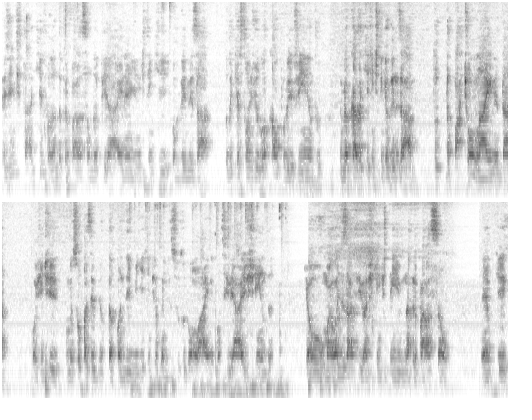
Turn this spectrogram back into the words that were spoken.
a gente está aqui falando da preparação da PI, né? A gente tem que organizar toda a questão de local para o evento. No meu caso aqui, a gente tem que organizar toda a parte online, tá? Então, a gente começou a fazer dentro da pandemia, a gente organiza isso tudo online, conciliar a agenda, que é o maior desafio, acho que a gente tem na preparação né? Porque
